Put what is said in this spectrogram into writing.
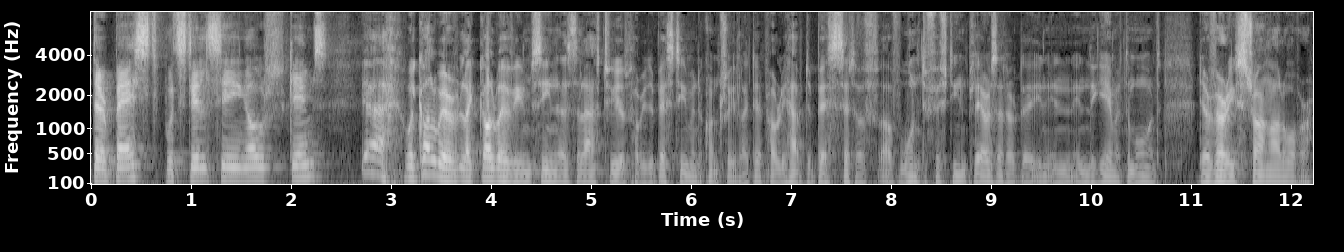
their best, but still seeing out games. Yeah, well, Galway, like Galway, have been seen as the last two years probably the best team in the country. Like they probably have the best set of, of one to fifteen players that are in, in, in the game at the moment. They're very strong all over.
